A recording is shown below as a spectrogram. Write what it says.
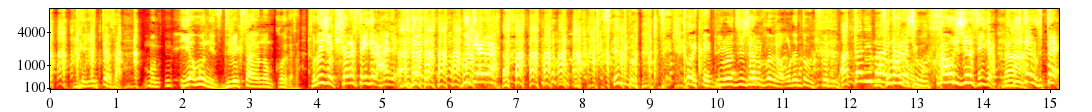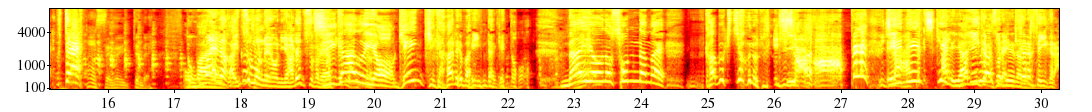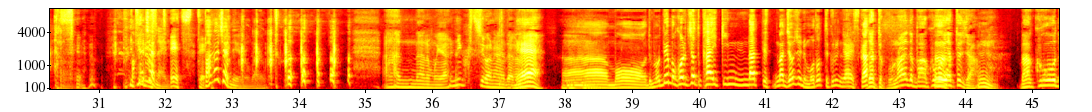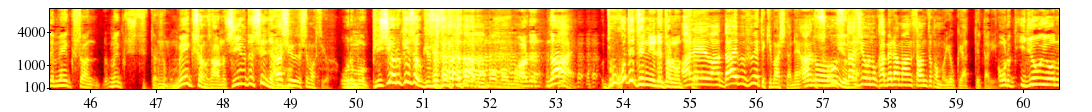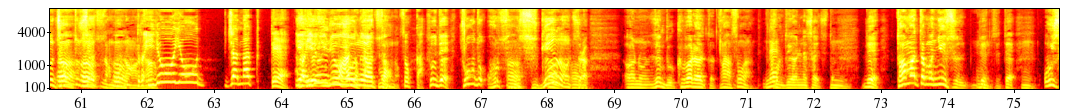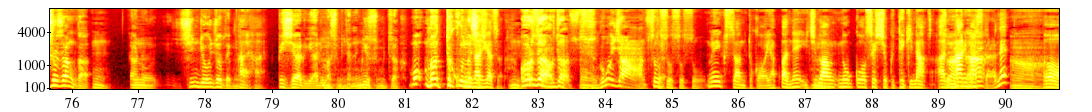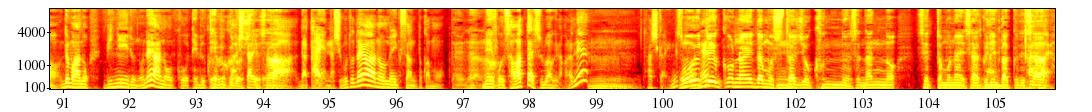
言ったらさ、もう、イヤホンにディレクターの声がさ、それ以上聞かなくていいから早く !VTR!VTR! 全部、聞こえてる。プロデューサーの声が俺のとこ聞こえてくる。当たり前その話を深掘りしなくていいから !VTR 振って振って言ってんだよ。お前らがいつものようにやれっつうからやって違うよ元気があればいいんだけど。内容のそんな前、歌舞伎町の1時間 NHK でやれるわけねえだろ。聞かなくていいから。バカじゃない ね。バカじゃねえの、お前。あんなのもやりにくちはないだから。ねえ。ああ、もう、でも、でもこれちょっと解禁になって、まあ徐々に戻ってくるんじゃないですかだってこの間爆砲やったじゃん。うん。爆砲でメイクさん、メイクして言ったらさ、もうメイクさんがさ、あの、シールドしてんじゃん。あ、シールドしてますよ。俺もう PCR 検査受けさせられるから。もうもうもう。あれ、な、はい、どこで手に入れたのあれはだいぶ増えてきましたね。あの、すごいよね、スタジオのカメラマンさんとかもよくやってたり。俺、医療用のちゃんとしたやつなんだよな。うんうん、とか医療用じゃなくて、いや、いや、医療用のやつなの。そっか。それで、ちょうど、あれ、それすげえな、って言ったら、あの、全部配られた。ああ、そうなの。ね。これでやりなさい、つって。で、たまたまニュース出てて、お医者さんが、あの、診療所でも、はいはい、PCR やりますみたいなニュース見てたら、もう全く同じ。同じやつだ。あれだよ、あれだよ。すごいじゃんそうそうそうそう。メイクさんとかはやっぱね、一番濃厚接触的な、あれなりますからね。うん。でもあの、ビニールのね、あの、こう手袋とかしたりとか、だ大変な仕事だよ、あのメイクさんとかも。だよね。ね、これ触ったりするわけだからね。うん。確かにね。そいで、この間もスタジオこんなさ、何のセットもないさ、グリーンバックでさ、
